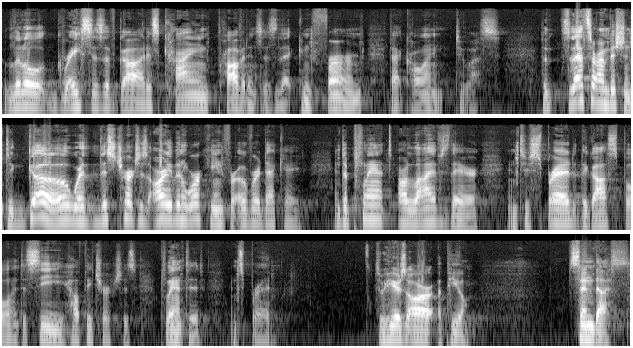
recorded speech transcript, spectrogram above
little graces of God, His kind providences that confirmed that calling to us. So that's our ambition to go where this church has already been working for over a decade and to plant our lives there and to spread the gospel and to see healthy churches planted and spread. So here's our appeal send us.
